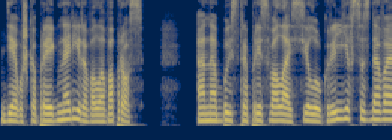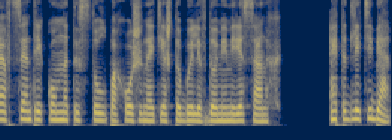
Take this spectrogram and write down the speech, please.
Девушка проигнорировала вопрос. Она быстро призвала силу крыльев, создавая в центре комнаты стул, похожий на те, что были в доме Мирисанх. «Это для тебя».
